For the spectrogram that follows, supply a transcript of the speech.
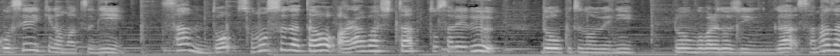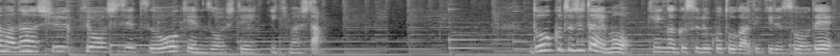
5世紀の末に3度その姿を表したとされる洞窟の上にロンゴバルド人がさまざまな宗教施設を建造していきました。洞窟自体も見学することができるそうで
